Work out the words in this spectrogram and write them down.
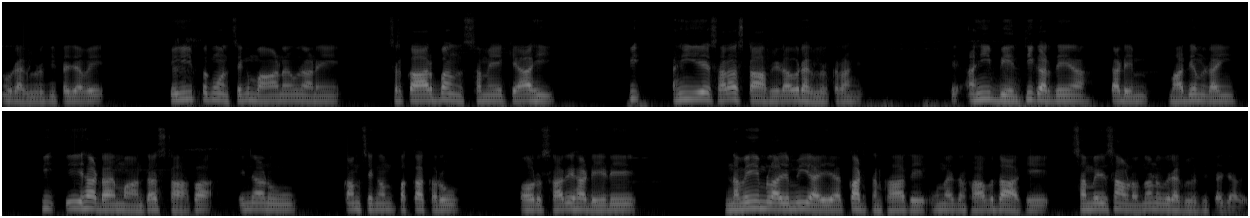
ਨੂੰ ਰੈਗੂਲਰ ਕੀਤਾ ਜਾਵੇ। ਕਿਉਂਕਿ ਭਗਵੰਤ ਸਿੰਘ ਮਾਨ ਉਹਨਾਂ ਨੇ ਸਰਕਾਰ ਬਣ ਸਮੇਂ ਕਿਹਾ ਸੀ ਵੀ ਅਸੀਂ ਇਹ ਸਾਰਾ ਸਟਾਫ ਜਿਹੜਾ ਉਹ ਰੈਗੂਲਰ ਕਰਾਂਗੇ। ਤੇ ਅਸੀਂ ਬੇਨਤੀ ਕਰਦੇ ਆ ਤੁਹਾਡੇ ਮਾਧਿਅਮ ਰਾਹੀਂ ਵੀ ਇਹ ਸਾਡਾ ਇਮਾਨਦਾਰ ਸਟਾਫ ਆ, ਇਹਨਾਂ ਨੂੰ ਕਮ ਸੇ ਕਮ ਪੱਕਾ ਕਰੋ। ਔਰ ਸਾਰੇ ਸਾਡੇ ਜਿਹੜੇ ਨਵੇਂ ਮੁਲਾਜ਼ਮ ਵੀ ਆਏ ਆ ਘੱਟ ਤਨਖਾਹ ਤੇ ਉਹਨਾਂ ਦੀ ਤਨਖਾਹ ਵਧਾ ਕੇ ਸਮੇਂ ਦੇ ਹਿਸਾਬ ਨਾਲ ਉਹਨਾਂ ਨੂੰ ਵੀ ਰੈਗੂਲਰ ਕੀਤਾ ਜਾਵੇ।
